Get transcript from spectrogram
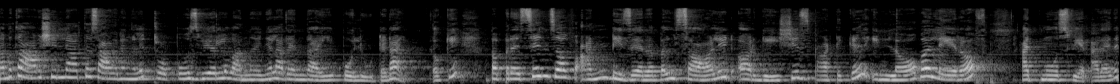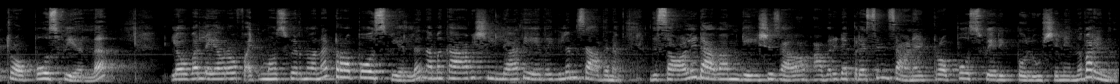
നമുക്ക് ആവശ്യമില്ലാത്ത സാധനങ്ങൾ ട്രോപ്പോസ്ഫിയറിൽ വന്നു കഴിഞ്ഞാൽ അതെന്തായി? പൊല്യൂട്ടഡ് ആയി. ഓക്കെ അപ്പൊ presence of undesirable solid or gaseous particle in lower layer of atmosphere അതായത് ട്രോപ്പോസ്ഫിയറിൽ ലോവർ ലെയർ ഓഫ് അറ്റ്മോസ്ഫിയർ എന്ന് പറഞ്ഞാൽ ട്രോപ്പോസ്ഫിയറിൽ നമുക്ക് ആവശ്യമില്ലാത്ത ഏതെങ്കിലും സാധനം. ഇത് സോളിഡ് ആവാം ഗേഷ്യസ് ആവാം അവരുടെ പ്രസൻസ് ആണ് ട്രോപ്പോസ്ഫിയറിക് പൊല്യൂഷൻ എന്ന് പറയുന്നത്.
